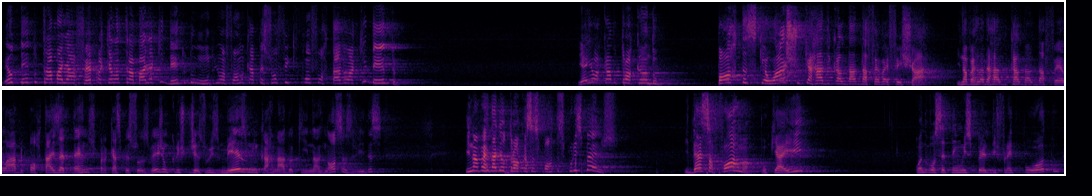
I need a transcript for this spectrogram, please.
eu tento trabalhar a fé para que ela trabalhe aqui dentro do mundo, de uma forma que a pessoa fique confortável aqui dentro. E aí eu acabo trocando portas que eu acho que a radicalidade da fé vai fechar, e na verdade a radicalidade da fé ela abre portais eternos para que as pessoas vejam Cristo Jesus mesmo encarnado aqui nas nossas vidas. E na verdade eu troco essas portas por espelhos. E dessa forma, porque aí, quando você tem um espelho de frente para o outro,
